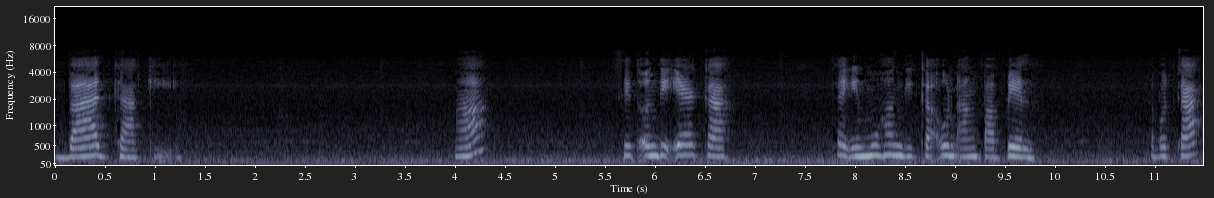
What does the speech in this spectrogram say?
Bad kaki. Ha? Sit on the air ka. Kay imuhang gikaon ang papel. Sabot ka?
